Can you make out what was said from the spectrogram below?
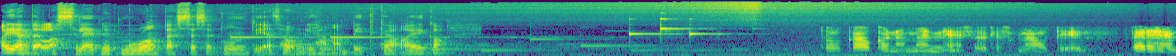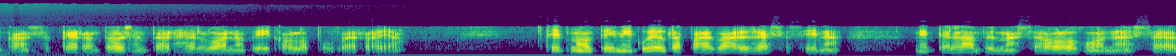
ajatella sille, että nyt mulla on tässä se tunti ja se on ihanan pitkä aika. Tuolla kaukana menneisyydessä me oltiin perheen kanssa kerran toisen perheen luona viikonlopun verran ja sitten me oltiin niin kuin iltapäivää yhdessä siinä niiden lämpimässä olohuoneessa ja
